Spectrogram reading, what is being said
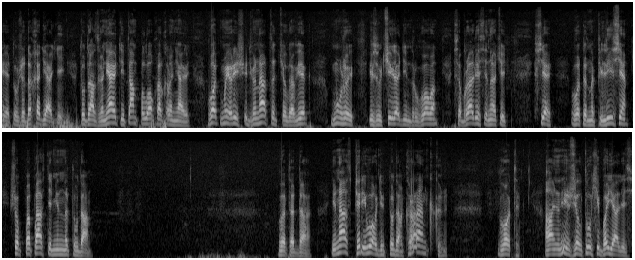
это уже доходяги, туда сгоняют и там плохо охраняют. Вот мы решили, 12 человек, мы уже изучили один другого, собрались, и, значит, все вот и напились, чтобы попасть именно туда. В это, да. И нас переводят туда, кранк, вот. А они желтухи боялись.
